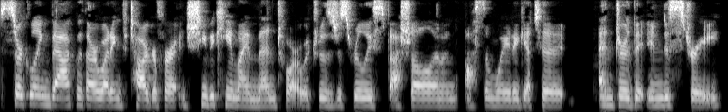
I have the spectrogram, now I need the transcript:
circling back with our wedding photographer and she became my mentor, which was just really special and an awesome way to get to enter the industry.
